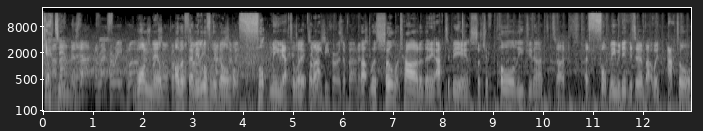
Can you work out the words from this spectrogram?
get And in that is there. that. The referee blows 1 0. whistle for Obafemi, lovely goal, but fuck me, we had to it work for that. for. That was so much harder than it had to be against such a poor Leeds United side. And fuck me, we didn't deserve that win at all.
